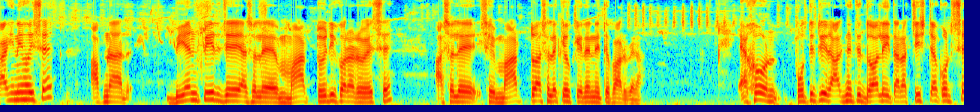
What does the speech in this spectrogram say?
কাহিনী হয়েছে আপনার বিএনপির যে আসলে মাঠ তৈরি করা রয়েছে, আসলে সেই মাঠ তো আসলে কেউ কেড়ে নিতে পারবে না। এখন প্রতিটি রাজনীতি দলই তারা চেষ্টা করছে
